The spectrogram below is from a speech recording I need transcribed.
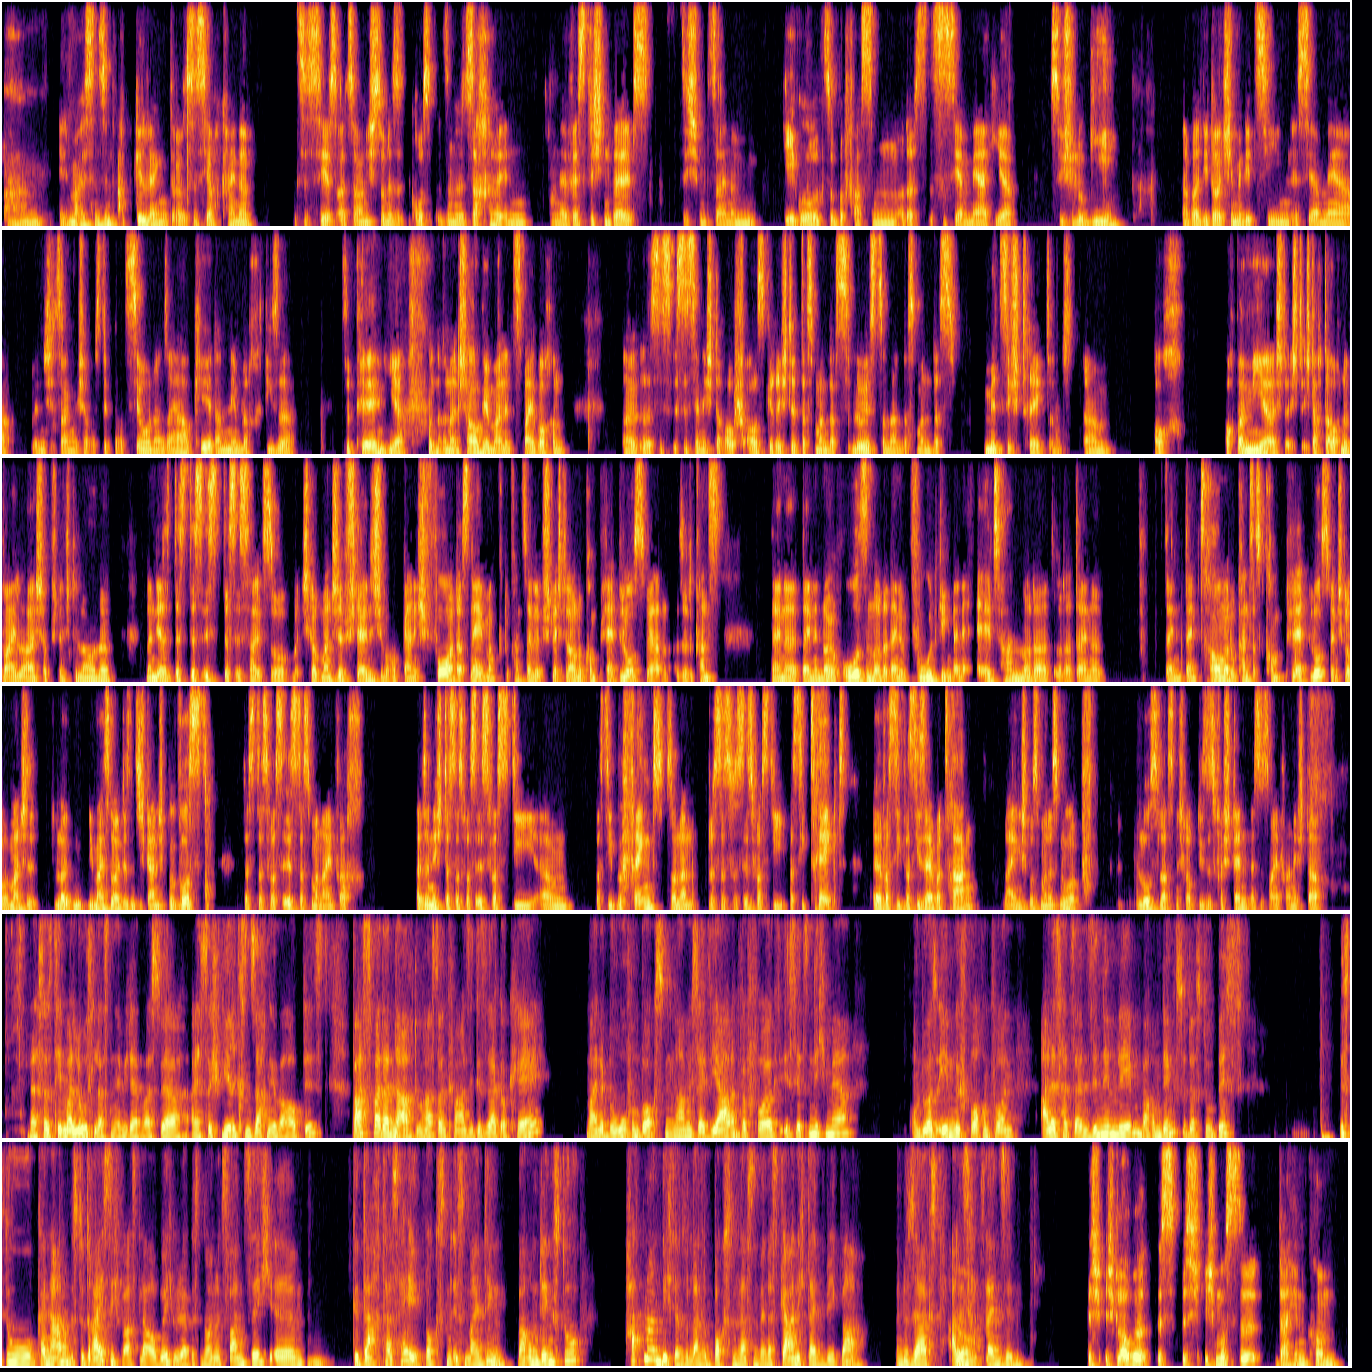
Ähm, die meisten sind abgelenkt. Also es ist ja auch keine, es ist jetzt also auch nicht so eine große so eine Sache in, in der westlichen Welt, sich mit seinem Ego zu befassen. Oder es, ist ja mehr hier Psychologie. Aber die deutsche Medizin ist ja mehr, wenn ich jetzt sage, ich habe jetzt Depression, dann sage ich, ja, okay, dann nimm doch diese diese Pillen hier und, und, dann schauen wir mal in zwei Wochen. Es ist, es ist ja nicht darauf ausgerichtet, dass man das löst, sondern dass man das mit sich trägt. Und ähm, auch, auch bei mir, ich, ich, ich dachte auch eine Weile, ah, ich habe schlechte Laune. Nein, das, das, ist, das ist halt so. Ich glaube, manche stellen sich überhaupt gar nicht vor, dass, nee, man, du kannst deine schlechte Laune komplett loswerden. Also du kannst deine, deine Neurosen oder deine Wut gegen deine Eltern oder, oder deine dein, dein Trauma, du kannst das komplett loswerden. Ich glaube, manche Leute, die meisten Leute sind sich gar nicht bewusst, dass das was ist, dass man einfach, also nicht, dass das was ist, was die, ähm, was die befängt, sondern dass das was ist, was die, was die trägt, äh, was sie was die selber tragen. Und eigentlich muss man das nur loslassen. Ich glaube, dieses Verständnis ist einfach nicht da. Das ist das Thema Loslassen ja wieder, was ja eines der schwierigsten Sachen überhaupt ist. Was war danach? Du hast dann quasi gesagt, okay, meine Berufung Boxen habe ich seit Jahren verfolgt, ist jetzt nicht mehr. Und du hast eben gesprochen von, alles hat seinen Sinn im Leben. Warum denkst du, dass du bis, bis du, keine Ahnung, bis du 30 warst, glaube ich, oder bis 29, ähm, mhm. gedacht hast, hey, Boxen ist mein Ding. Warum denkst du, hat man dich dann so lange boxen lassen, wenn das gar nicht dein Weg war? Wenn du sagst, alles ja. hat seinen Sinn. Ich, ich glaube, es, ich, ich musste dahin kommen,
